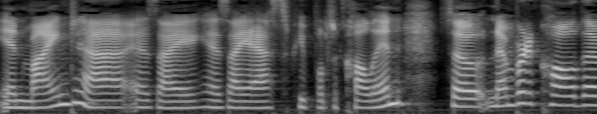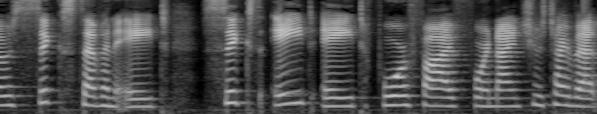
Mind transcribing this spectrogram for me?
in mind uh, as I as I ask people to call in. So number to call though 678 688 4549. She was talking about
